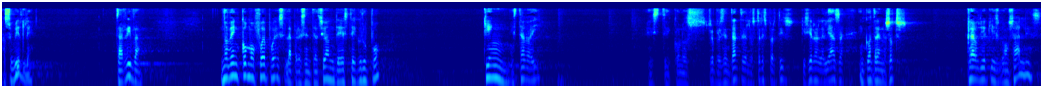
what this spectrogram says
a subirle hasta arriba. ¿No ven cómo fue pues la presentación de este grupo? ¿Quién estaba ahí? este, con los representantes de los tres partidos que hicieron la alianza en contra de nosotros. Claudio X González.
